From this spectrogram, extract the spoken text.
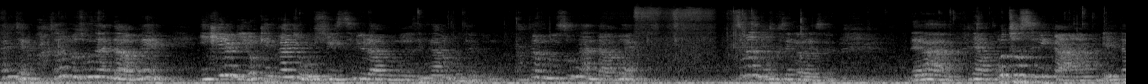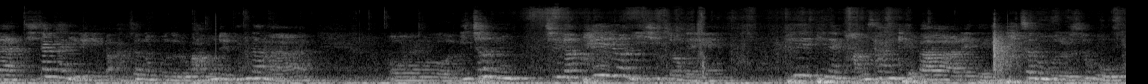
사실 제가 박사 논문 난 다음에 이 길을 이렇게까지 올 수 있으리라고는 생각을 못했거든요. 박사 논문 난 다음에 쓰면서 계속 그 생각을 했어요. 내가 그냥 꽂혔으니까 일단 시작한 일이니까 박사 논문으로 마무리를 2007년 8년 이 시점에 필리핀의 광산 개발에 대해서 박사 논문을 쓰고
